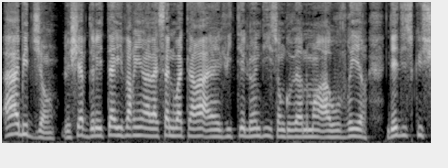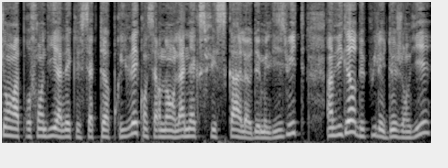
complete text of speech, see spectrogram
À Abidjan, le chef de l'État ivoirien Alassane Ouattara a invité lundi son gouvernement à ouvrir des discussions approfondies avec le secteur privé concernant l'annexe fiscale 2018. En vigueur depuis le 2 janvier,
